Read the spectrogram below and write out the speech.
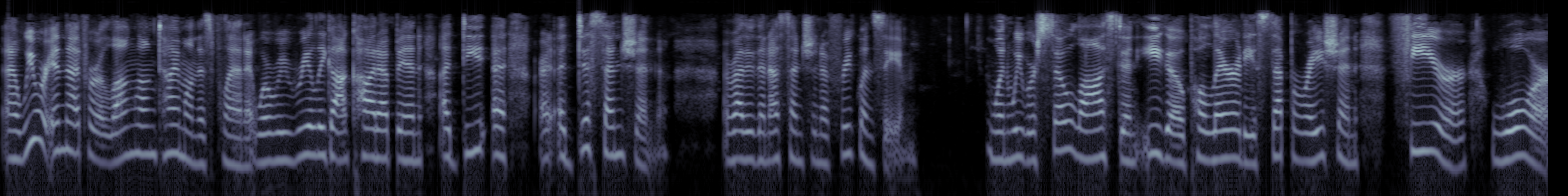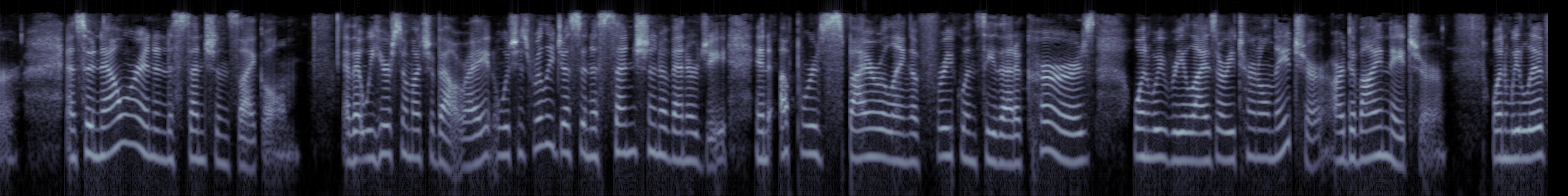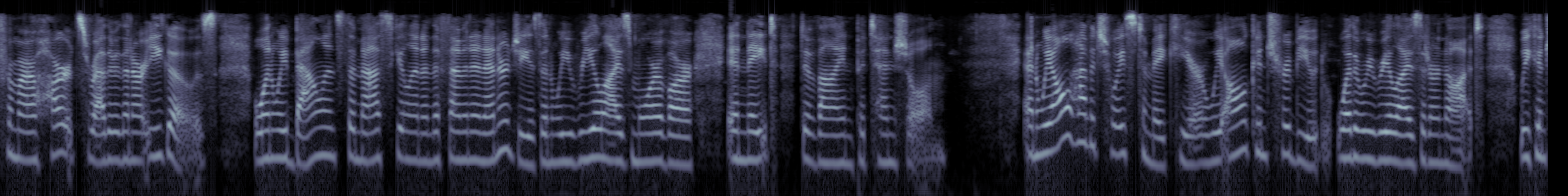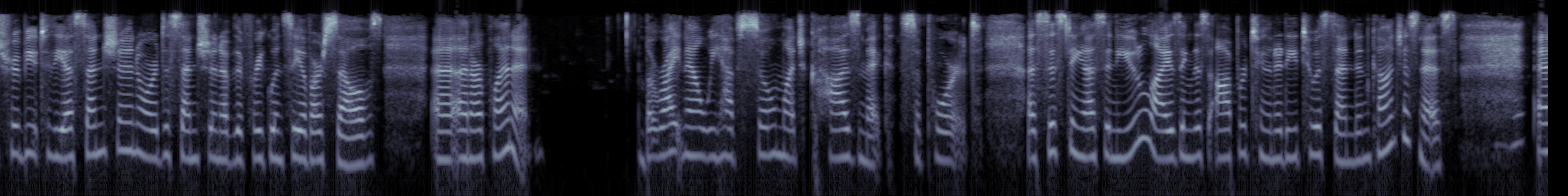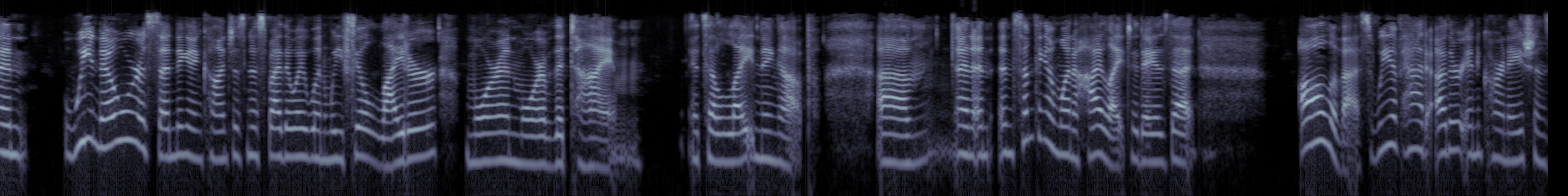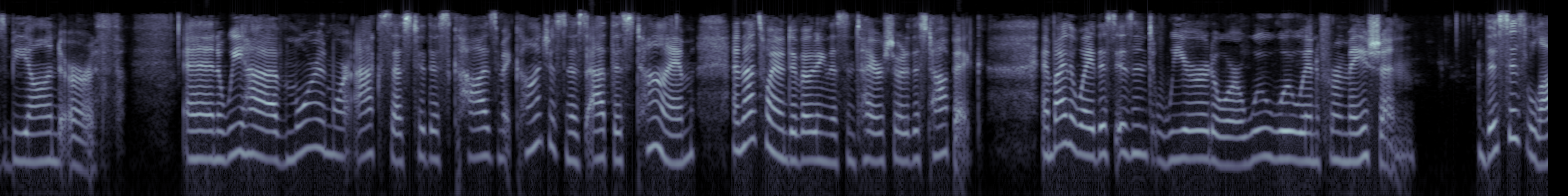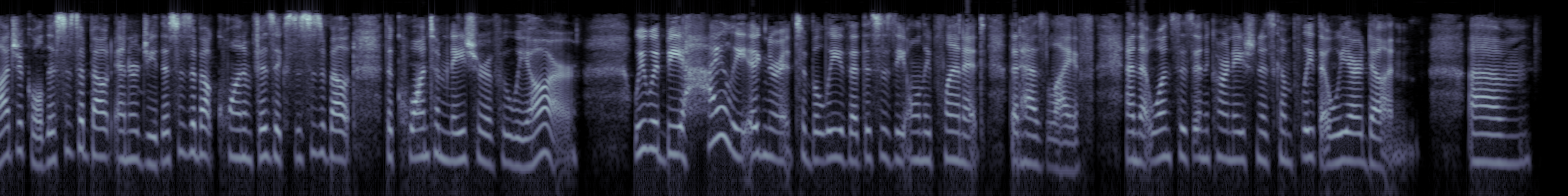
Uh, we were in that for a long, long time on this planet where we really got caught up in a, de- a, a dissension rather than ascension of frequency when we were so lost in ego, polarity, separation, fear, war. And so now we're in an ascension cycle that we hear so much about, right? Which is really just an ascension of energy, an upward spiraling of frequency that occurs when we realize our eternal nature, our divine nature, when we live from our hearts rather than our egos, when we balance the masculine and the feminine energies and we realize more of our innate divine potential. And we all have a choice to make here. We all contribute, whether we realize it or not. We contribute to the ascension or descension of the frequency of ourselves uh, and our planet. But right now, we have so much cosmic support assisting us in utilizing this opportunity to ascend in consciousness. And we know we're ascending in consciousness, by the way, when we feel lighter more and more of the time. It's a lightening up. Um, and, and, and something I want to highlight today is that all of us, we have had other incarnations beyond Earth. And we have more and more access to this cosmic consciousness at this time. And that's why I'm devoting this entire show to this topic. And by the way, this isn't weird or woo woo information this is logical. This is about energy. This is about quantum physics. This is about the quantum nature of who we are. We would be highly ignorant to believe that this is the only planet that has life and that once this incarnation is complete, that we are done. Um,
